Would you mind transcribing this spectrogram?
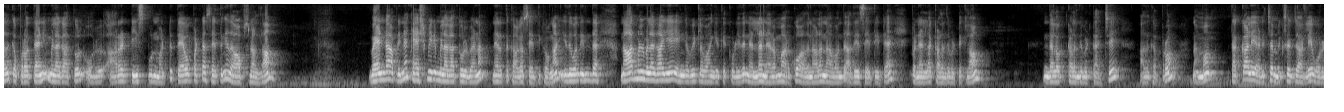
அதுக்கப்புறம் தனி மிளகாத்தூள் ஒரு அரை டீஸ்பூன் மட்டும். தேவைப்பட்ட சேர்த்துங்க இது ஆப்ஷனல் தான். வேண்டாம் அப்படின்னா காஷ்மீரி மிளகாத்தூள் வேணால் நிறத்துக்காக சேர்த்திக்கோங்க. இது வந்து இந்த நார்மல் மிளகாயே எங்கள் வீட்டில் வாங்கியிருக்கக்கூடியது நல்ல நிறமாக இருக்கும் அதனால் நான் வந்து அதே சேர்த்திட்டேன். இப்போ நல்லா கலந்து விட்டுக்கலாம். இந்த அளவுக்கு கலந்து விட்டாச்சு. அதுக்கப்புறம் நம்ம தக்காளி அடித்த மிக்சர் ஜார்லேயே ஒரு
